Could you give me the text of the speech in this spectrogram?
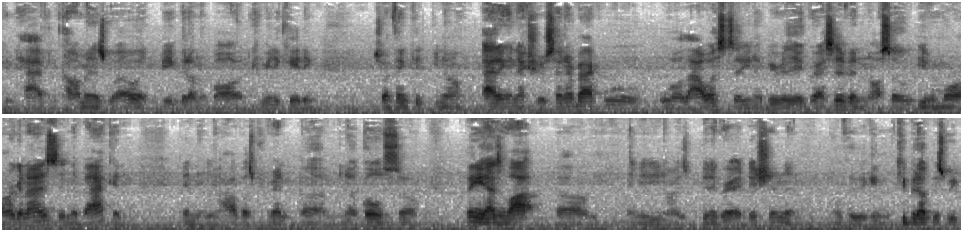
can have in common as well, and being good on the ball and communicating. So I think it, you know adding an extra center back will will allow us to you know be really aggressive and also even more organized in the back and and you know help us prevent um, you know goals. So I think he adds a lot, um, and you know he's been a great addition, and hopefully we can keep it up this week.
